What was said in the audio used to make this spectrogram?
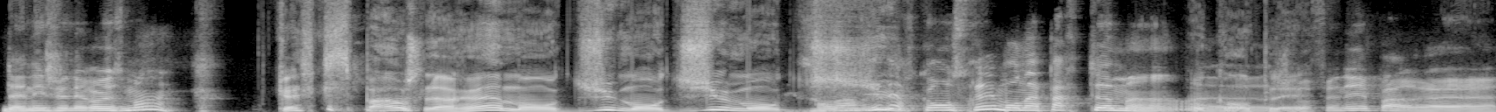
Donnez généreusement. Qu'est-ce qui se passe, Laurent? Mon Dieu, mon Dieu, mon Dieu! On est en train de reconstruire mon appartement. Au complet. Je vais finir par. euh,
